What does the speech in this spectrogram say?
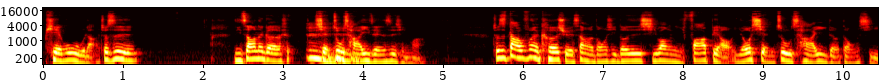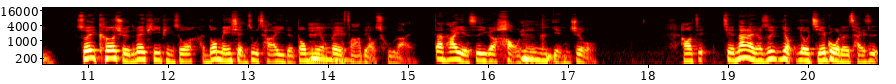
偏误啦，就是你知道那个显著差异这件事情吗？就是大部分科学上的东西都是希望你发表有显著差异的东西。所以科学被批评说很多没显著差异的都没有被发表出来，但它也是一个好的研究。好简简单来讲，是有有结果的才是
